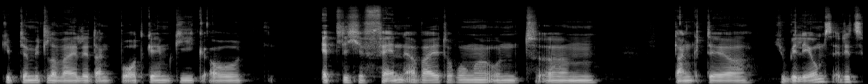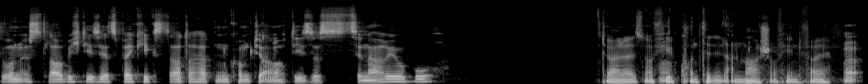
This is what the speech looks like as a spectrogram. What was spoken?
Gibt ja mittlerweile dank Boardgame Geek auch etliche Fan-Erweiterungen und ähm, dank der Jubiläumsedition ist, glaube ich, die sie jetzt bei Kickstarter hatten, kommt ja auch noch dieses Szenariobuch. Ja, da ist noch viel ja. Content in Anmarsch auf jeden Fall. Ja,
